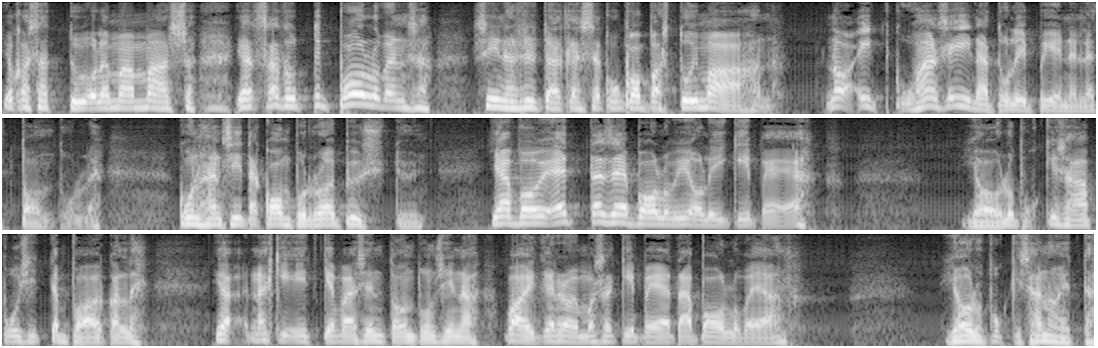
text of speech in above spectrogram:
joka sattui olemaan maassa, ja satutti polvensa siinä rytäkässä, kun kompastui maahan. No itkuhan siinä tuli pienelle tontulle, kun hän siitä kompuroi pystyyn. Ja voi että se polvi oli kipeä. Joulupukki saapui sitten paikalle ja näki itkeväisen tontun siinä vaikeroimassa kipeätä polveaan. Joulupukki sanoi, että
